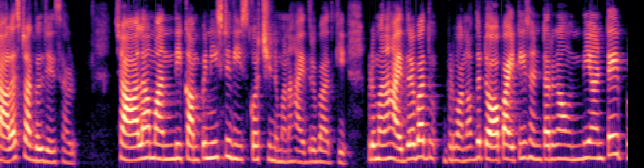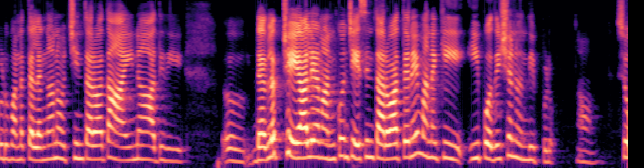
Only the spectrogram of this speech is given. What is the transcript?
చాలా స్ట్రగుల్ చేశాడు. చాలామంది కంపెనీస్ని తీసుకొచ్చిండు మన హైదరాబాద్కి. ఇప్పుడు మన హైదరాబాద్ ఇప్పుడు one of the top IT సెంటర్గా ఉంది అంటే ఇప్పుడు మన తెలంగాణ వచ్చిన తర్వాత ఆయన అది డెవలప్ చేయాలి అని అనుకొని చేసిన తర్వాతనే మనకి ఈ పొజిషన్ ఉంది ఇప్పుడు. అవును. సో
